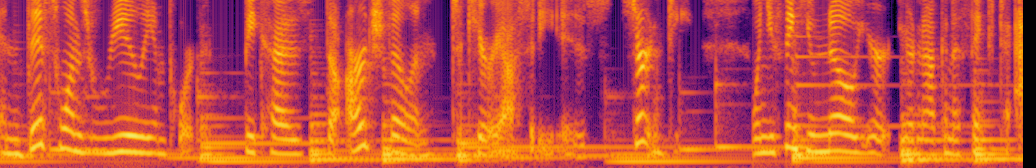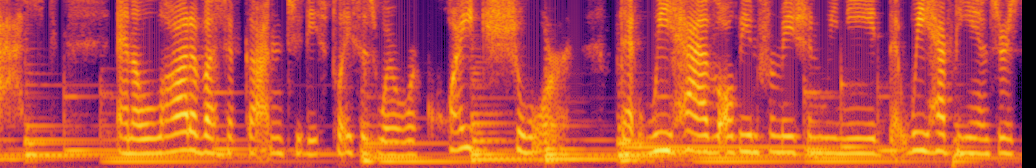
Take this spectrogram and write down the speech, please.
And this one's really important because the arch villain to curiosity is certainty. When you think you know, you're you're not going to think to ask. And a lot of us have gotten to these places where we're quite sure that we have all the information we need, that we have the answers,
